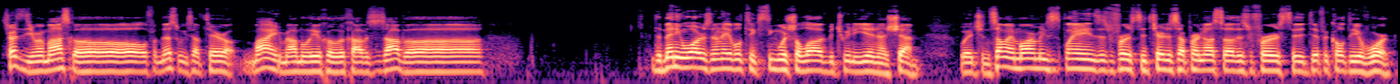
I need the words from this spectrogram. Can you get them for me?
Starts the Ramaskal from this week's Haftarah. The many waters are unable to extinguish the love between a Yid and Hashem, which in some Imarim explains this refers to Tirdas Aparnasa, this refers to the difficulty of work.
